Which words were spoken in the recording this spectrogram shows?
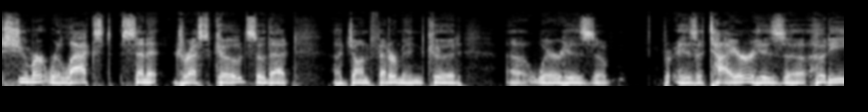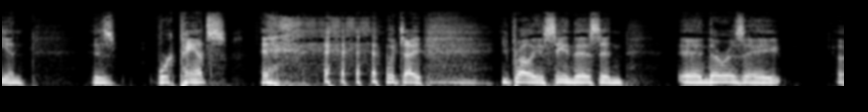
Schumer relaxed Senate dress code so that uh, John Fetterman could uh, wear his uh, his attire, his uh, hoodie, and his work pants, which I you probably have seen this. And and there was a uh,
